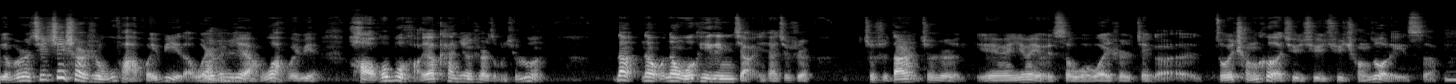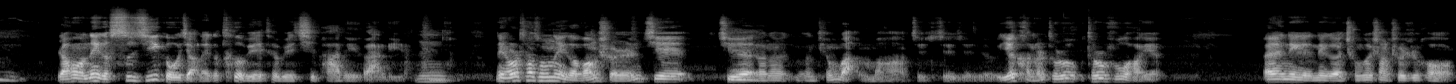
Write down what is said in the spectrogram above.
也不是，其实这事儿是无法回避的。我认为是这样，无法回避，好或不好要看这个事儿怎么去论。那那那我可以跟你讲一下，就是就是当然就是因为因为有一次我我也是这个作为乘客去去去乘坐了一次，嗯然后那个司机给我讲了一个特别特别奇葩的一个案例。嗯。那时候他从那个王舍人接接，那可能挺晚了嘛哈，这这这这也可能是特殊特殊服务行业。哎，那个那个乘客上车之后，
